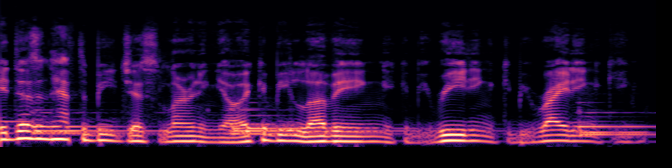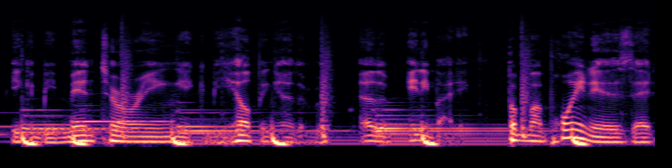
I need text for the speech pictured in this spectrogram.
it doesn't have to be just learning, y'all. It can be loving, it can be reading, it can be writing, it can, it can be mentoring, it can be helping other other anybody. But my point is that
